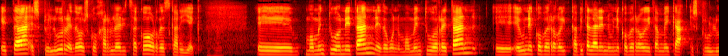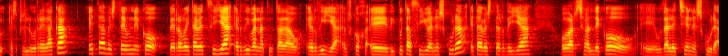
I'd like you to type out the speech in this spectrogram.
eta esprilur edo esko jarlaritzako ordezkariek. E, momentu honetan, edo bueno, momentu horretan, e, euneko berrogeit, kapitalaren euneko berrogeita maika esprilurre daka, eta beste euneko berrogeita betzila erdi banatuta dago. Erdila eusko, e, diputazioan eskura eta beste erdila ohartxaldeko e, udaletxen eskura.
